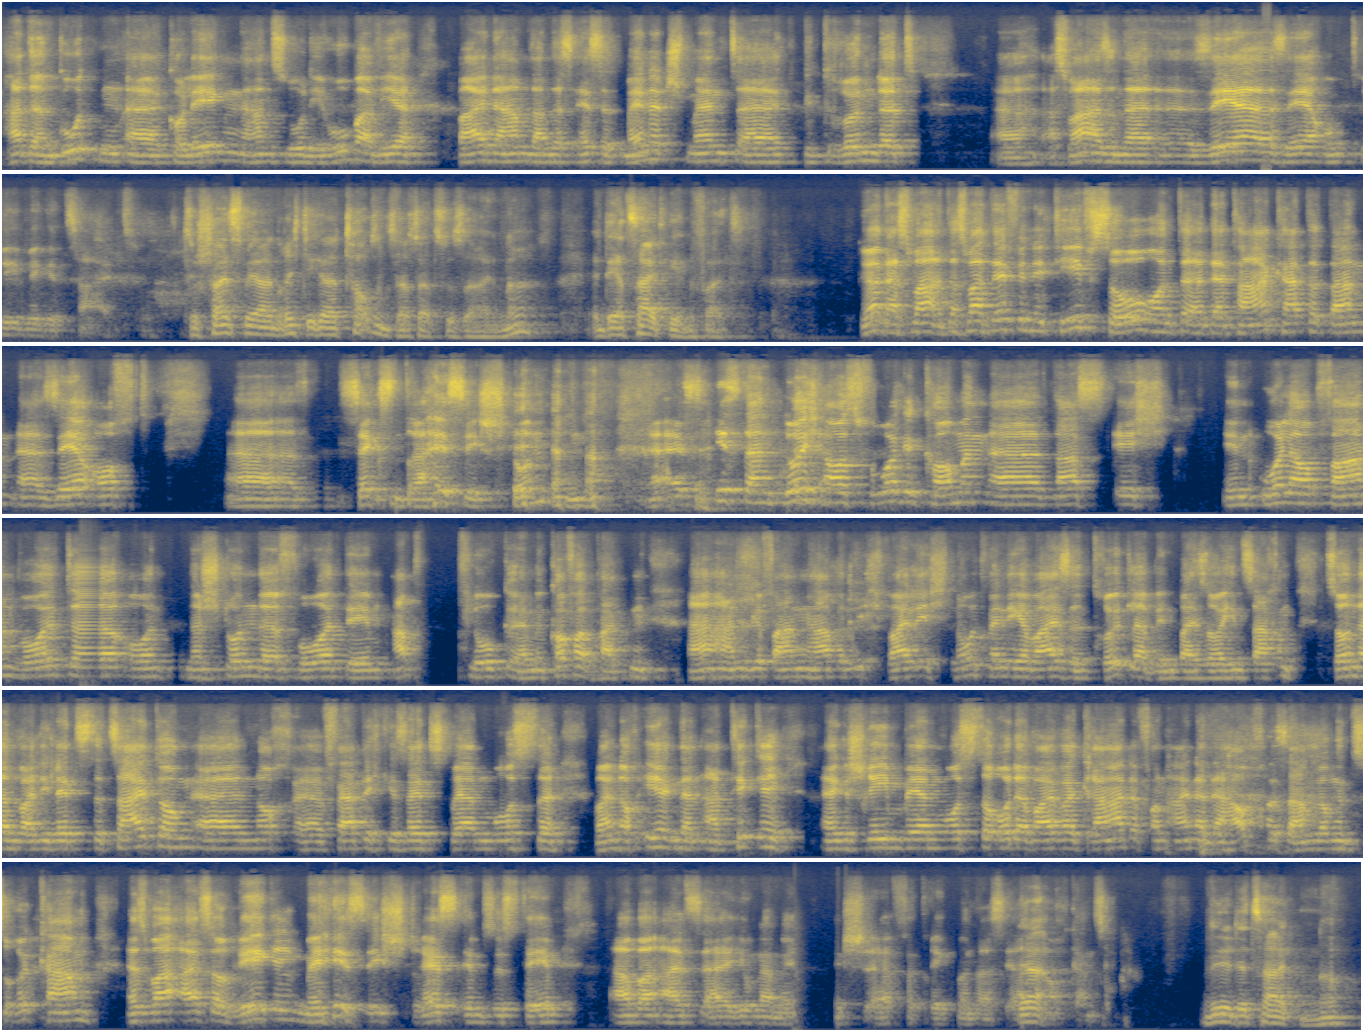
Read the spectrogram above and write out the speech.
hatte einen guten äh, Kollegen, Hans-Rudi Huber. Wir beide haben dann das Asset Management äh, gegründet. Äh, das war also eine äh, sehr, sehr umtriebige Zeit. Du scheinst mir ein richtiger Tausendsasser zu sein, ne? In der Zeit jedenfalls. Ja, das war, das war definitiv so. Und äh, der Tag hatte dann äh, sehr oft 36 Stunden. es ist dann durchaus vorgekommen, dass ich in Urlaub fahren wollte und eine Stunde vor dem Abflug äh, mit Kofferpacken äh, angefangen habe. Nicht, weil ich notwendigerweise Trödler bin bei solchen Sachen, sondern weil die letzte Zeitung äh, noch äh, fertiggesetzt werden musste, weil noch irgendein Artikel äh, geschrieben werden musste oder weil wir gerade von einer der Hauptversammlungen zurückkamen. Es war also regelmäßig Stress im System, aber als äh, junger Mensch äh, verträgt man das ja, ja. auch ganz gut. Wilde Zeiten, ne?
